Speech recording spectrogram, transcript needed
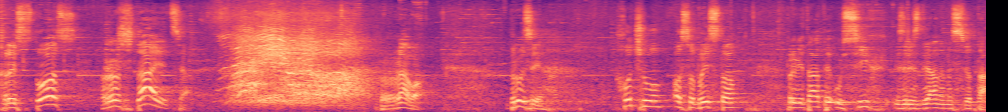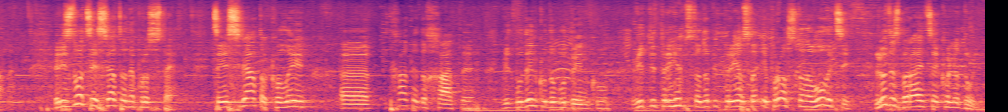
Христос рождається. Браво! Друзі, хочу особисто привітати усіх з різдвяними святами. Різдво це свято непросте. Це є свято, коли е, від хати до хати, від будинку до будинку, від підприємства до підприємства і просто на вулиці люди збираються і колядують.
